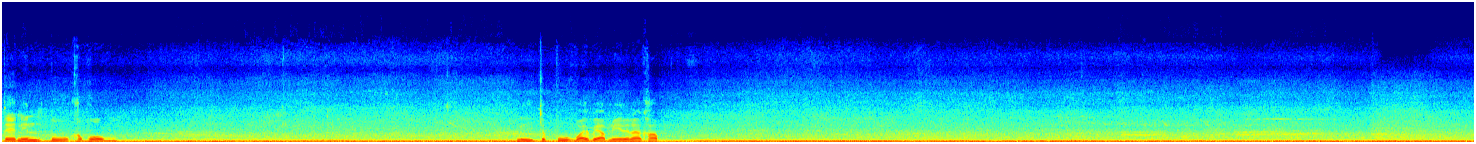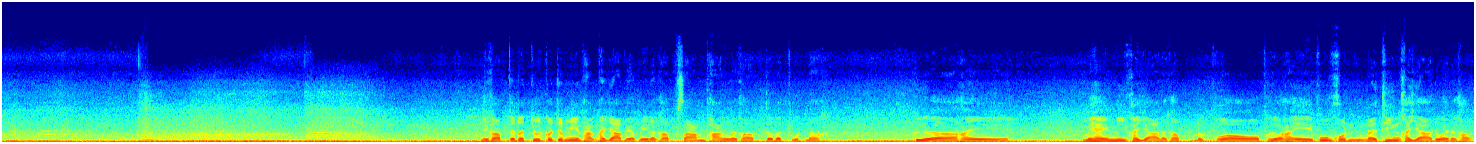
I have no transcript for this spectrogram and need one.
แต่เน้นปลูกครับผม นี่จะปลูกไว้แบบนี้เลยนะครับ นี่ครับ แต่ละจุดก็จะมีทางขยะแบบนี้นะครับสามทางนะครับ แต่ละจุดนะ เพื่อให้ไม่ให้มีขยะนะครับ แล้วก็เพื่อให้ผู้คนได้ทิ้งขยะด้วยนะครับ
